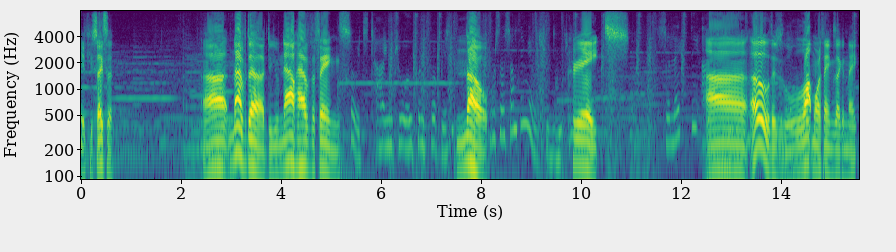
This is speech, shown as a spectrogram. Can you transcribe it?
If you say so. Uh, Mavda, do you now have the things? So it's time to open for business. No. Was there something else you wanted? Create. Select the Uh, oh, there's a lot more things I can make.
